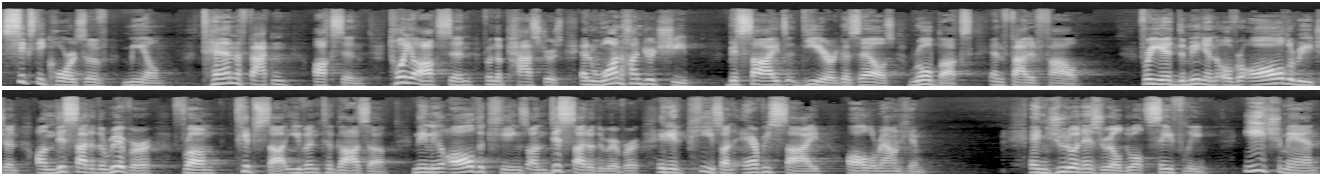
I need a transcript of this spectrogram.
60 cors of meal, 10 fattened oxen, 20 oxen from the pastures, and 100 sheep, besides deer, gazelles, roebucks, and fatted fowl. for he had dominion over all the region on this side of the river from Tiphsah even to Gaza, naming all the kings on this side of the river, and he had peace on every side all around him. And Judah and Israel dwelt safely, each man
